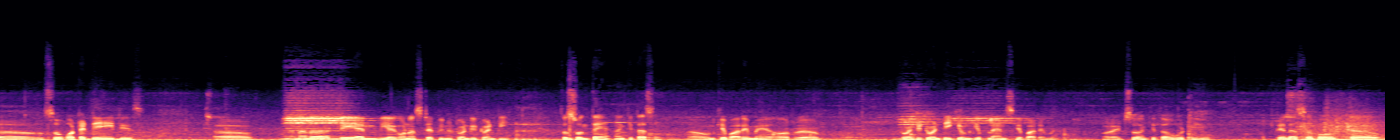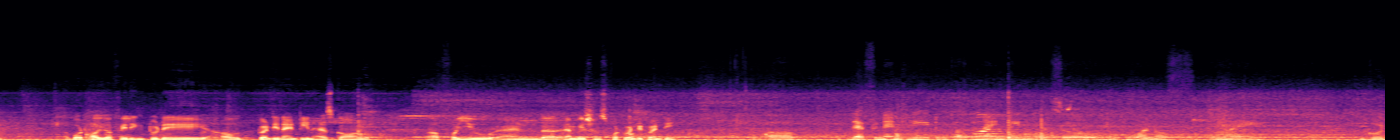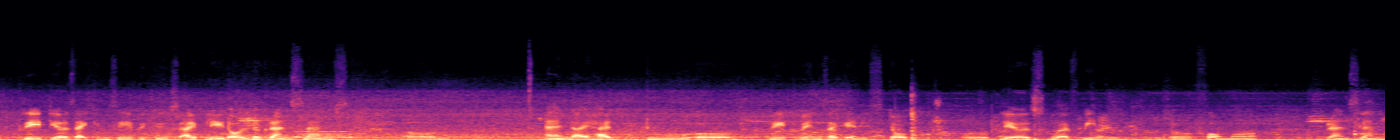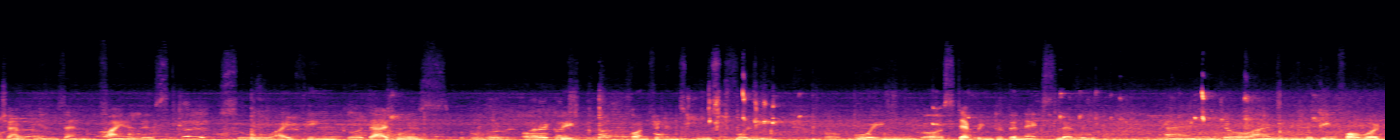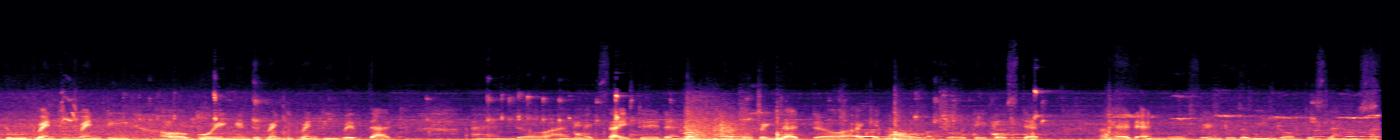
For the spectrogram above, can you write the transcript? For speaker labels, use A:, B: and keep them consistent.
A: Uh, so what a day it is. Uh, another day and we are gonna step into 2020. तो सुनते हैं अंकिता से uh, उनके बारे में और uh, 2020 के उनके plans के बारे में. Alright, so Ankita, over to you. Tell us about uh, about how you're feeling today, how 2019 has gone uh, for you, and uh, ambitions for 2020.
B: Uh, definitely 2019 was uh, one of my good great years I can say because I played all the Grand Slams um, and I had two uh, great wins against top uh, players who have been uh, former Grand Slam champions and finalists. So I think uh, that was a big confidence boost for me uh, going uh, stepping to the next level and i'm looking forward to 2020 uh, going into 2020 with that. And uh, i'm excited and i'm hoping that uh, i can now uh, take a step ahead and move into the main draw of the slams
